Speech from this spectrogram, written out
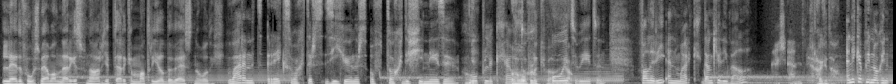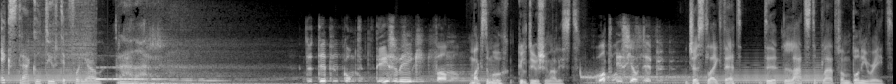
leiden volgens mij allemaal nergens van naar. Je hebt eigenlijk een materieel bewijs nodig. Waren het rijkswachters, zigeuners of toch de Chinezen? Hopelijk gaan we Hopelijk toch wel, ooit ja. weten. Valerie en Mark, dank jullie wel. Graag gedaan. En ik heb hier nog een extra cultuurtip voor jou. Radar. De tip komt deze week van... Max de Moor, cultuurjournalist. Wat is jouw tip? Just Like That, de laatste plaat van Bonnie Raitt.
